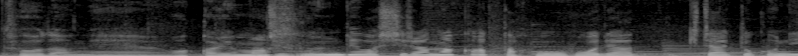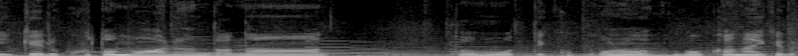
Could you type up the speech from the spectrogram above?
そうだね。わかります。自分では知らなかった方法で行きたいところに行けることもあるんだなっと思って心動かないけど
